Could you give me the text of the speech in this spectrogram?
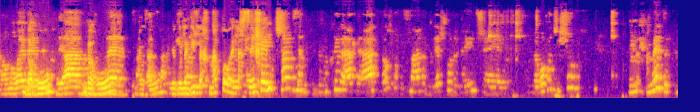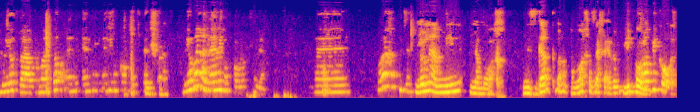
לא מורה, ברור, ברור, ברור, ולהגיד לך מה פה, אין לך שכל? עכשיו זה מתחיל לאט לאט, לא כל הזמן, אבל יש פה רגעים שברוב התשישות, באמת, זה להיות ואומרת, לא, אין לי מקום לתפקד. אני אומרת, אין לי מקום לתפקד. לא להאמין למוח. נסגר כבר, המוח הזה חייב ליפול. פחות ביקורת.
